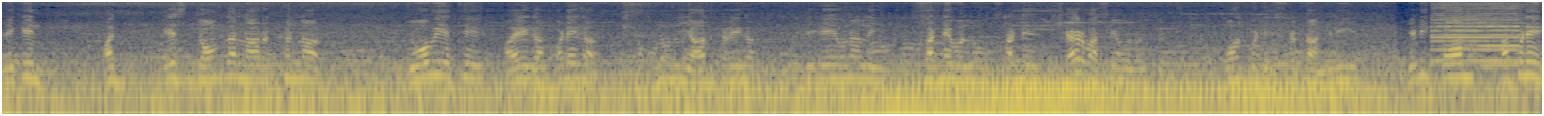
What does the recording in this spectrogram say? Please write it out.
ਲੇਕਿਨ ਅੱਜ ਇਸ ਚੌਂਕ ਦਾ ਨਾਂ ਰੱਖਣ ਨਾਲ ਜੋ ਵੀ ਇੱਥੇ ਆਏਗਾ, ਪੜ੍ਹੇਗਾ, ਤਾਂ ਉਹਨਾਂ ਨੂੰ ਯਾਦ ਕਰੇਗਾ ਤੇ ਇਹ ਉਹਨਾਂ ਲਈ ਸਾਡੇ ਵੱਲੋਂ, ਸਾਡੇ ਸ਼ਹਿਰ ਵਾਸੀਆਂ ਵੱਲੋਂ ਇੱਕ ਬਹੁਤ ਵੱਡੀ ਸ਼ਰਧਾਂਜਲੀ ਹੈ। ਜਿਹੜੀ ਕੌਮ ਆਪਣੇ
